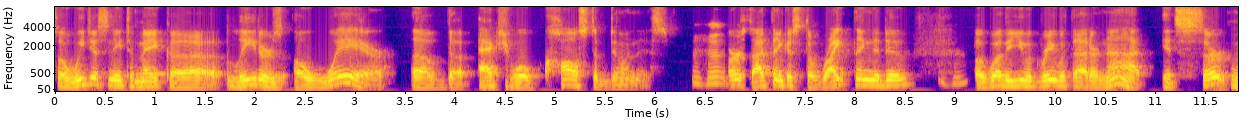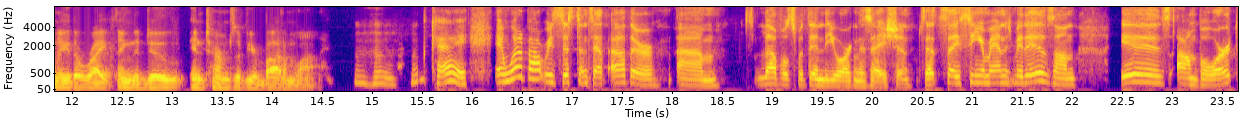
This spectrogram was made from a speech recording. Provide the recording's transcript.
So we just need to make uh, leaders aware of the actual cost of doing this. Mm-hmm. First, I think it's the right thing to do, mm-hmm. but whether you agree with that or not, it's certainly the right thing to do in terms of your bottom line. Mm-hmm. Okay. And what about resistance at other um, levels within the organization? Let's say senior management is on is on board,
